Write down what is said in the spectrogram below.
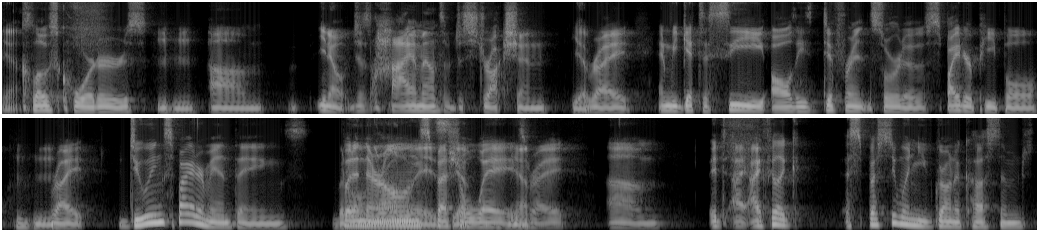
Yeah. Close quarters, mm-hmm. um, you know, just high amounts of destruction, Yep. right? And we get to see all these different sort of spider people, Mm-hmm. right, doing Spider-Man things, but, But in all their, own, ways. special Yep. ways, Yep. right? Um, it, I, I feel like, especially when you've grown accustomed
